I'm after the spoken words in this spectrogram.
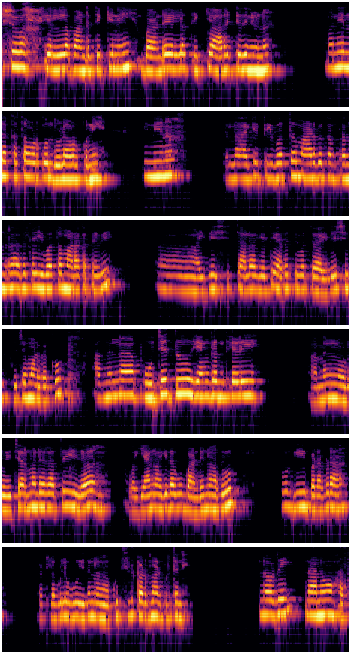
ಶಿವ ಎಲ್ಲ ಬಾಂಡೆ ತಿಕ್ಕಿನಿ. ಬಾಂಡೆ ಎಲ್ಲ ತಿಕ್ಕಿ ಆರಿಟ್ಟಿದ್ದೀನಿ ಇವನ್ನ ಮನೆಯೆಲ್ಲ ಕಸ ಹೊಡ್ಕೊಂಡು ಧೂಳ ಹೊಡ್ಕೊನಿ ಇನ್ನೇನು? ಎಲ್ಲ ಆಗೈತಿ. ಇವತ್ತು ಮಾಡ್ಬೇಕಂತಂದ್ರೆ ಅದಕ್ಕೆ ಇವತ್ತು ಮಾಡಾಕತ್ತೇವಿ. ಐದೇಶಿ ಚಾಲು ಆಗೈತಿ. ಅದಕ್ಕೆ ಇವತ್ತು ಐದೇಶಿದ ಪೂಜೆ ಮಾಡಬೇಕು. ಅದನ್ನ ಪೂಜೆದ್ದು ಹೇಳಿ ಆಮೇಲೆ ನೋಡು ವಿಚಾರ ಮಾಡಿರತ್ತು ಈಗ. ಒಯ್ಯಾನು ಆಗಿದಾವು, ಬಾಂಡೆನೂ ಅದು ಹೋಗಿ ಬಡ ಬಡ ಅಟ್ ಲಗು ಲಗು ಇದನ್ನು ಕುದಿಸಿದ ಕಡಿಮೆ ಮಾಡಿಬಿಡ್ತೇನೆ ನೋಡ್ರಿ, ನಾನು ಹೊಸ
